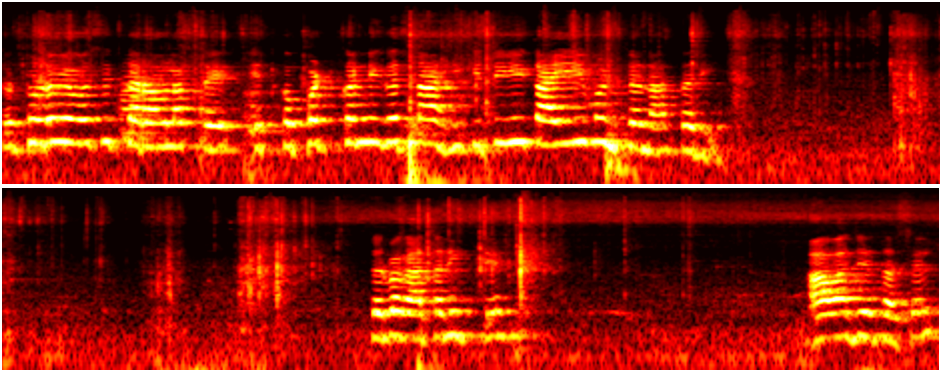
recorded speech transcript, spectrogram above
तर थोडं व्यवस्थित करावं लागतंय. इतकं पटकन निघत नाही. कितीही काही म्हणतं ना तरी. तर बघा आता निघते. आवाज येत असेल.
